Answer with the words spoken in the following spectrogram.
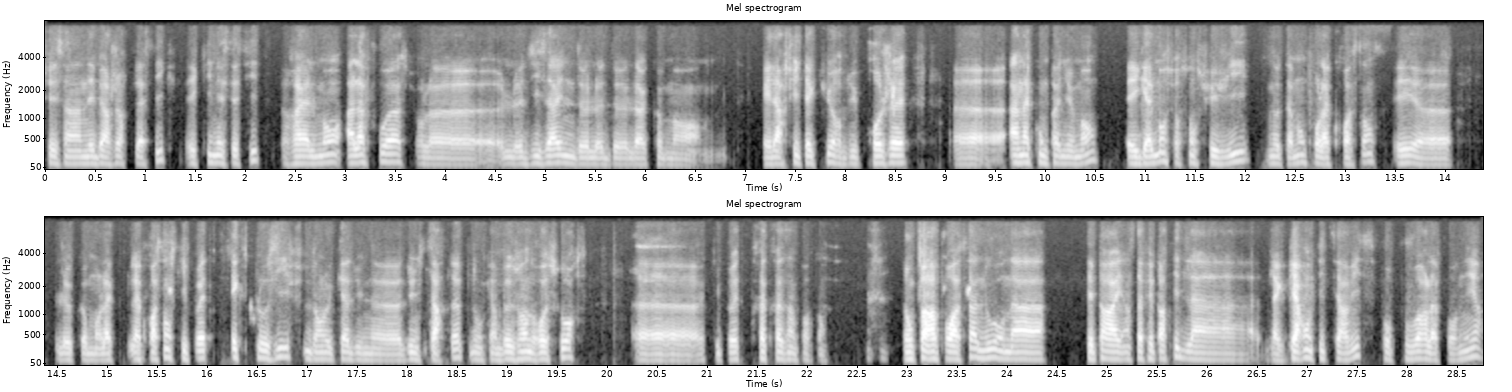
chez un hébergeur classique et qui nécessite réellement à la fois sur le, le design de, de la comment et l'architecture du projet un accompagnement et également sur son suivi, notamment pour la croissance et euh, le, comment, la, croissance qui peut être explosive dans le cas d'une euh, start-up, donc un besoin de ressources euh, qui peut être très très important. Donc par rapport à ça, nous, on a, c'est pareil, hein, ça fait partie de la, de la, garantie de service pour pouvoir la fournir.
